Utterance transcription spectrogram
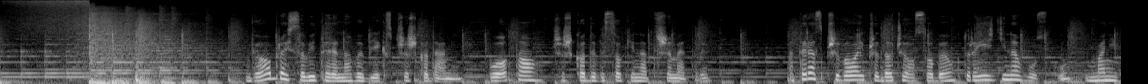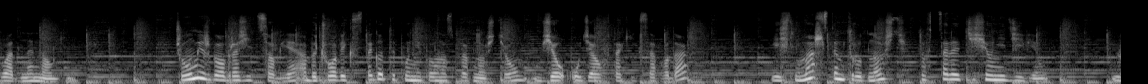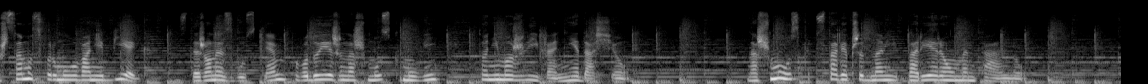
Wyobraź sobie terenowy bieg z przeszkodami. Błoto, przeszkody wysokie na 3 metry. A teraz przywołaj przed oczy osobę, która jeździ na wózku i ma niewładne nogi. Czy umiesz wyobrazić sobie, aby człowiek z tego typu niepełnosprawnością wziął udział w takich zawodach? Jeśli masz z tym trudność, to wcale ci się nie dziwię. Już samo sformułowanie bieg zderzone z wózkiem powoduje, że nasz mózg mówi: To niemożliwe, nie da się. Nasz mózg stawia przed nami barierę mentalną.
